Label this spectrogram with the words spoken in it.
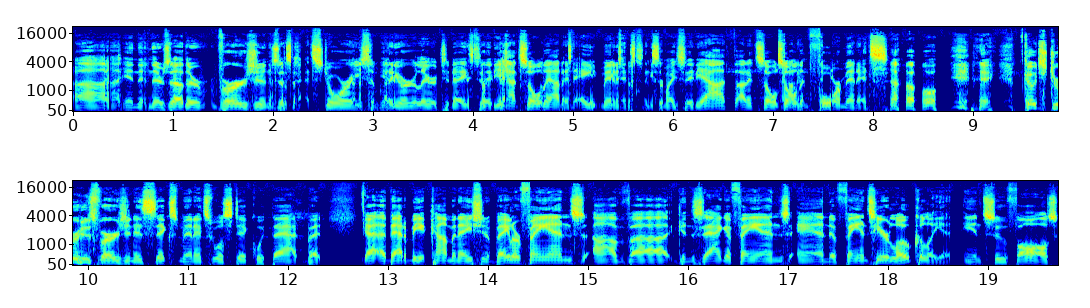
Uh, and then there's other versions of that story. Somebody earlier today said, "Yeah, it sold out in eight minutes," and somebody said, "Yeah, I thought it sold sold in four minutes." So, Coach Drew's version is six minutes. We'll stick with that, but uh, that'll be a combination of Baylor fans, of uh, Gonzaga fans, and of fans here locally at, in Sioux Falls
